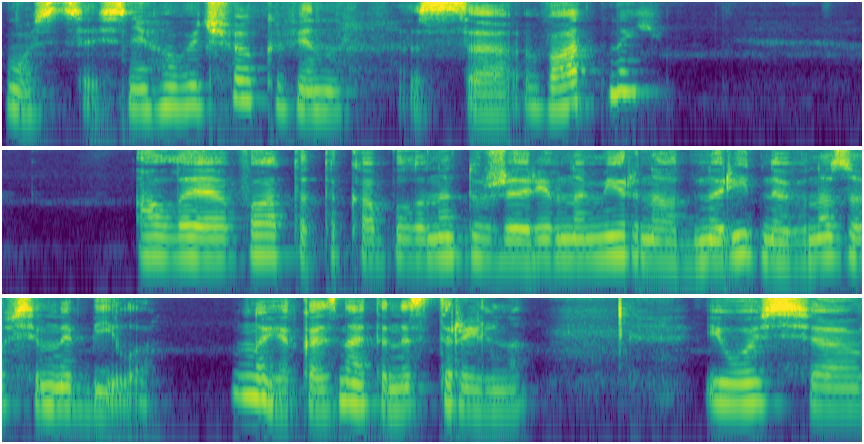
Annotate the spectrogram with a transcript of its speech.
Ось цей сніговичок, він з ватний, але вата така була не дуже рівномірна, однорідна, і вона зовсім не біла. Ну, якась, знаєте, не стерильна. І ось. е,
